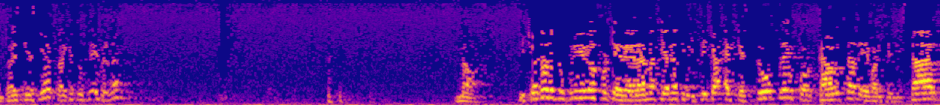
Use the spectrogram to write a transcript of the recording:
Entonces sí es cierto, hay que sufrir, ¿verdad? no. Dichosos los sufridos porque heredarán la tierra significa el que sufre por causa de evangelizar,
